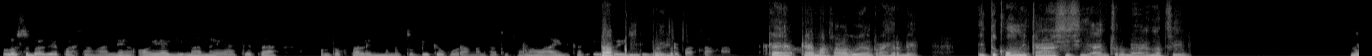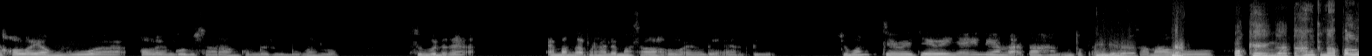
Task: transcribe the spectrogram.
lu sebagai pasangannya oh ya gimana ya kita untuk saling menutupi kekurangan satu sama lain kan itu Tapi, intinya berpasangan kayak kayak masalah gue yang terakhir deh. Itu komunikasi sih, hancur banget sih. ya kalau yang gua kalau yang gua bisa rangkum dari hubungan lo sebenarnya emang nggak pernah ada masalah lo LDR Pi. cuman cewek-ceweknya ini yang nggak tahan untuk LDR Iya. sama Nah, lo oke, nggak tahan. Kenapa lu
